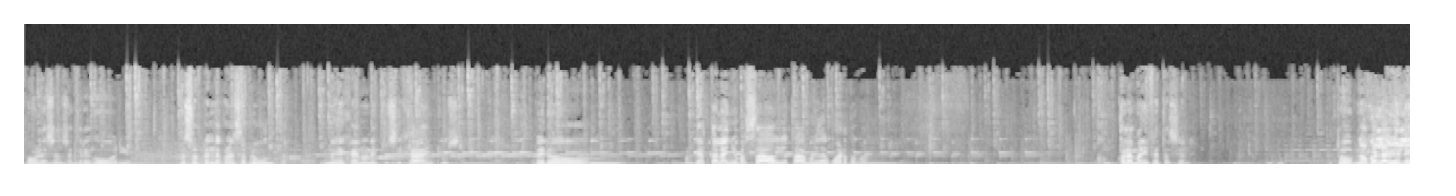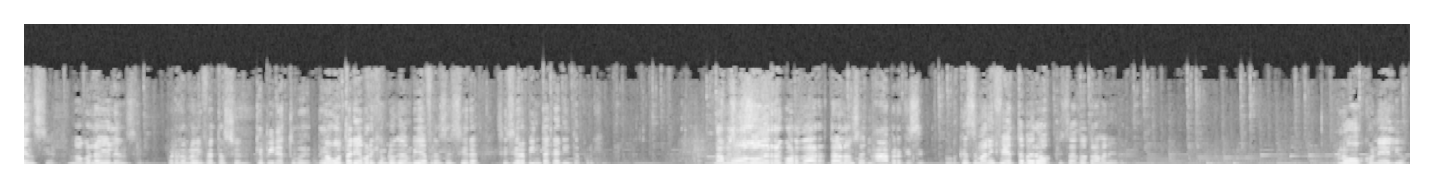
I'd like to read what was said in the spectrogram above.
población San Gregorio? Me sorprende con esa pregunta y me deja en una encrucijada incluso. Pero, mm, porque hasta el año pasado yo estaba muy de acuerdo con, con, con las manifestaciones. No con la violencia, no con la violencia, Por con las manifestaciones. ¿Qué opinas tú de, Me gustaría, por ejemplo, que en Villa Francia se hiciera, se hiciera pinta caritas, por ejemplo. No, A modo de recordar, te hablo en serio. Ah, pero que sí. Que se manifieste, pero quizás de otra manera. Globos con helio,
